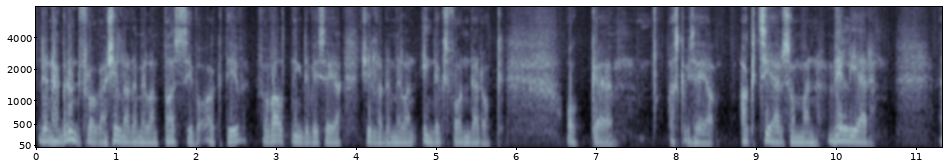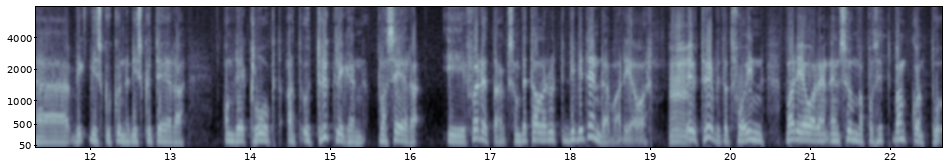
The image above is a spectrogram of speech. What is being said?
den här grundfrågan, skillnaden mellan passiv och aktiv förvaltning, det vill säga skillnaden mellan indexfonder och, och eh, vad ska vi säga, aktier som man väljer. Eh, vi skulle kunna diskutera om det är klokt att uttryckligen placera i företag som betalar ut dividender varje år. Mm. Det är ju trevligt att få in varje år en, en summa på sitt bankkonto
